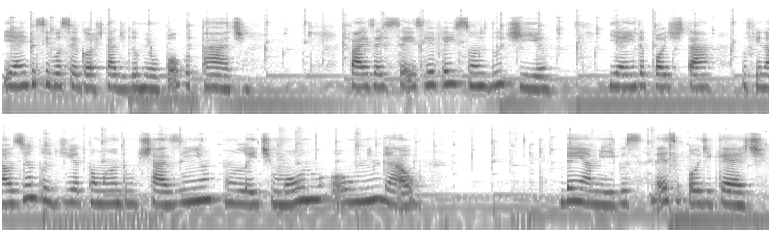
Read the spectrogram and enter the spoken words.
E ainda se você gostar de dormir um pouco tarde, faz as seis refeições do dia e ainda pode estar no finalzinho do dia tomando um chazinho, um leite morno ou um mingau. Bem, amigos, nesse podcast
